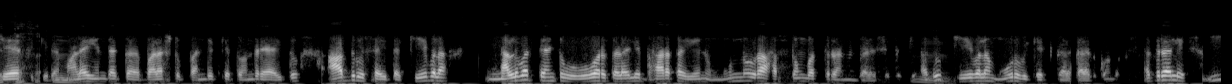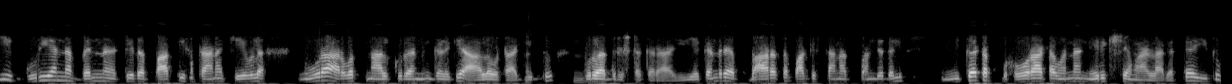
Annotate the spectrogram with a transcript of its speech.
ಜಯ. ಸಿಕ್ಕಿದೆ. ಮಳೆಯಿಂದ ಬಹಳಷ್ಟು ಪಂದ್ಯಕ್ಕೆ ತೊಂದರೆ ಆಯಿತು ಆದ್ರೂ ಸಹಿತ ಕೇವಲ ನಲವತ್ತೆಂಟು ಓವರ್ಗಳಲ್ಲಿ ಭಾರತ ಏನು ಮುನ್ನೂರ ಹತ್ತೊಂಬತ್ತು ರನ್ ಗಳಿಸಿತು ಅದು ಕೇವಲ ಮೂರು ವಿಕೆಟ್ ಕಳೆದುಕೊಂಡು. ಅದರಲ್ಲಿ ಈ ಗುರಿಯನ್ನ ಬೆನ್ನಟ್ಟಿದ ಪಾಕಿಸ್ತಾನ ಕೇವಲ ನೂರ ಅರವತ್ನಾಲ್ಕು ರನ್ ರನ್ಗಳಿಗೆ ಆಲ್ಔಟ್ ಆಗಿದ್ದು. ದುರದೃಷ್ಟಕರ ಏಕೆಂದ್ರೆ ಭಾರತ ಪಾಕಿಸ್ತಾನ ಪಂದ್ಯದಲ್ಲಿ ನಿಕಟ ಹೋರಾಟವನ್ನ ನಿರೀಕ್ಷೆ ಮಾಡಲಾಗತ್ತೆ. ಇದು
